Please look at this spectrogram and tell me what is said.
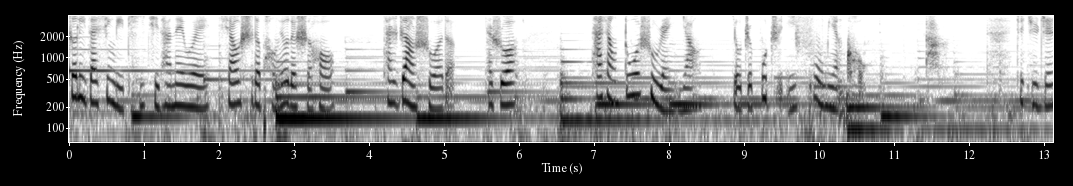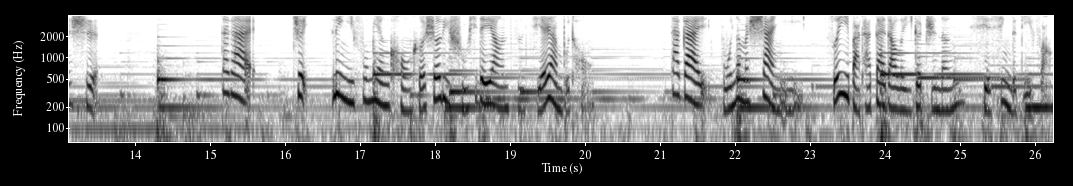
舍利在信里提起他那位消失的朋友的时候，他是这样说的：“他说，他像多数人一样。”有着不止一副面孔啊！这句真是，大概这另一副面孔和舍利熟悉的样子截然不同，大概不那么善意，所以把他带到了一个只能写信的地方。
